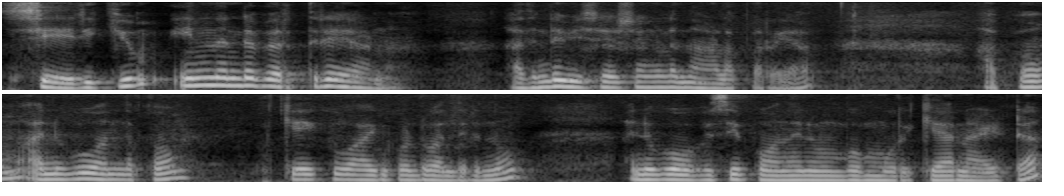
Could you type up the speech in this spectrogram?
ശരിക്കും ഇന്ന് എന്റെ ബർത്ത്ഡേ ആണ്. അതിന്റെ വിശേഷങ്ങൾ നാളെ പറയാം. അപ്പം അനുഭവം വന്നപ്പം കേക്ക് വാങ്ങിക്കൊണ്ട് വന്നിരുന്നു. അനുഭവം ഓഫീസിൽ പോകുന്നതിന് മുമ്പ് മുറിക്കാനായിട്ട്.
